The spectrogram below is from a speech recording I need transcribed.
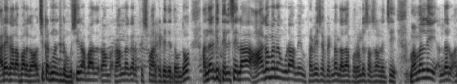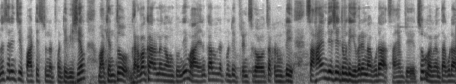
కార్యకలాపాలు కావచ్చు ఇక్కడ ఉన్నటువంటి ముషీరాబాద్ రామ్ రామ్నగర్ ఫిష్ మార్కెట్ ఏదైతే ఉందో అందరికీ తెలిసేలా ఆగమనం కూడా మేము ప్రవేశపెట్టినాం. దాదాపు రెండు సంవత్సరాల నుంచి మమ్మల్ని అందరూ అనుసరించి పాటిస్తున్నటువంటి విషయం మాకెంతో గర్వకారణంగా ఉంటుంది. మా వెనకాల ఉన్నటువంటి ఫ్రెండ్స్ కావచ్చు అక్కడ ఉండి సహాయం చేసేటువంటి ఎవరైనా కూడా సహాయం చేయొచ్చు. మేమంతా కూడా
